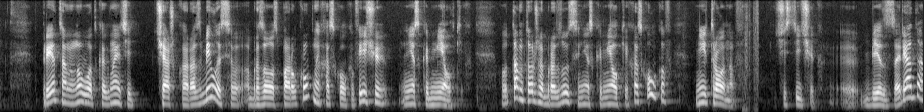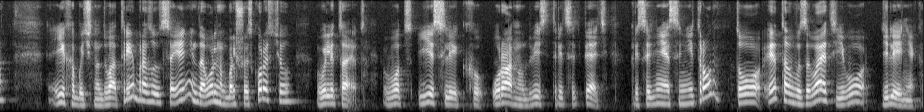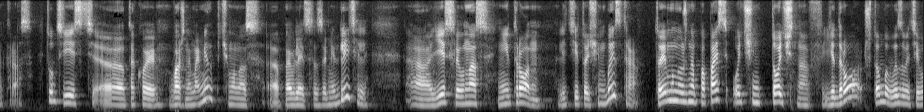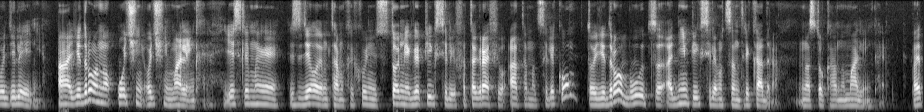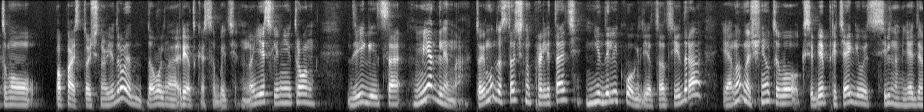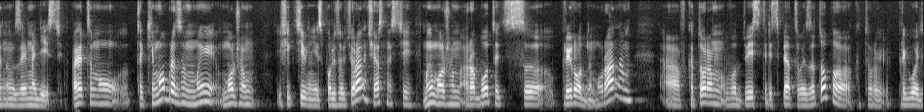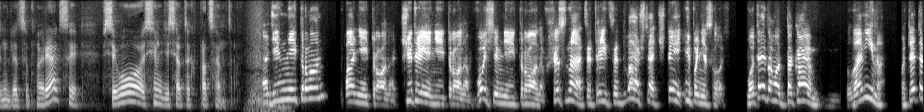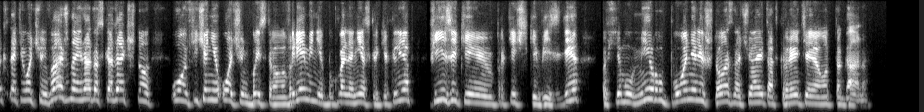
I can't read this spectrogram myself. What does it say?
при этом, ну вот, как знаете, чашка разбилась, образовалось пару крупных осколков и еще несколько мелких. Вот там тоже образуется несколько мелких осколков, нейтронов, частичек э, без заряда. Их обычно 2-3 образуются, и они довольно большой скоростью вылетают. Вот если к урану-235 присоединяется нейтрон, то это вызывает его деление как раз. Тут есть э, такой важный момент, почему у нас э, появляется замедлитель. Э, если у нас нейтрон летит очень быстро, то ему нужно попасть очень точно в ядро, чтобы вызвать его деление. А ядро, оно очень-очень маленькое. Если мы сделаем там какую-нибудь 100 мегапикселей фотографию атома целиком, то ядро будет одним пикселем в центре кадра. Настолько оно маленькое. Поэтому попасть точно в ядро — это довольно редкое событие. Но если нейтрон двигается медленно, то ему достаточно пролетать недалеко где-то от ядра, и оно начнет его к себе притягивать сильным ядерным взаимодействием. Поэтому таким образом мы можем эффективнее использовать уран. В частности, мы можем работать с природным ураном, а, в котором вот 235 изотопа, который пригоден для цепной реакции, всего 0,7%. Один нейтрон, два нейтрона, четыре нейтрона, восемь нейтронов, 16, 32, 64 и понеслось. Вот это вот такая лавина. Вот это, кстати, очень важно, и надо сказать, что о, в течение очень быстрого времени, буквально нескольких лет, физики практически везде, по всему миру поняли, что означает открытие от Тагана.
